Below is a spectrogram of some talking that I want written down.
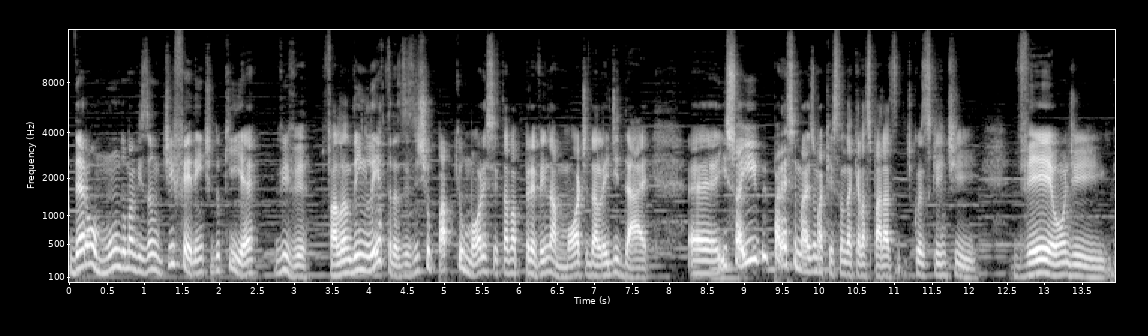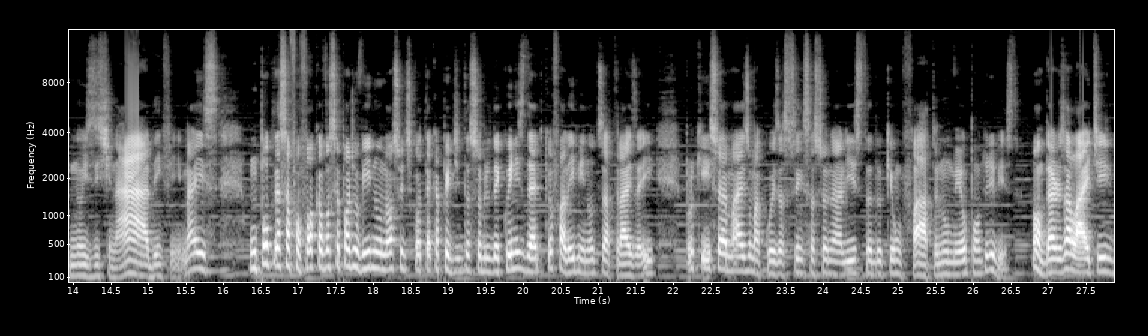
deram ao mundo uma visão diferente do que é viver. Falando em letras, existe o papo que o Morrissey estava prevendo a morte da Lady Di. É, isso aí parece mais uma questão daquelas paradas de coisas que a gente ver onde não existe nada, enfim. Mas um pouco dessa fofoca você pode ouvir no nosso Discoteca Perdida sobre The Queen is Dead que eu falei minutos atrás aí, porque isso é mais uma coisa sensacionalista do que um fato, no meu ponto de vista. Bom, There's a Light e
